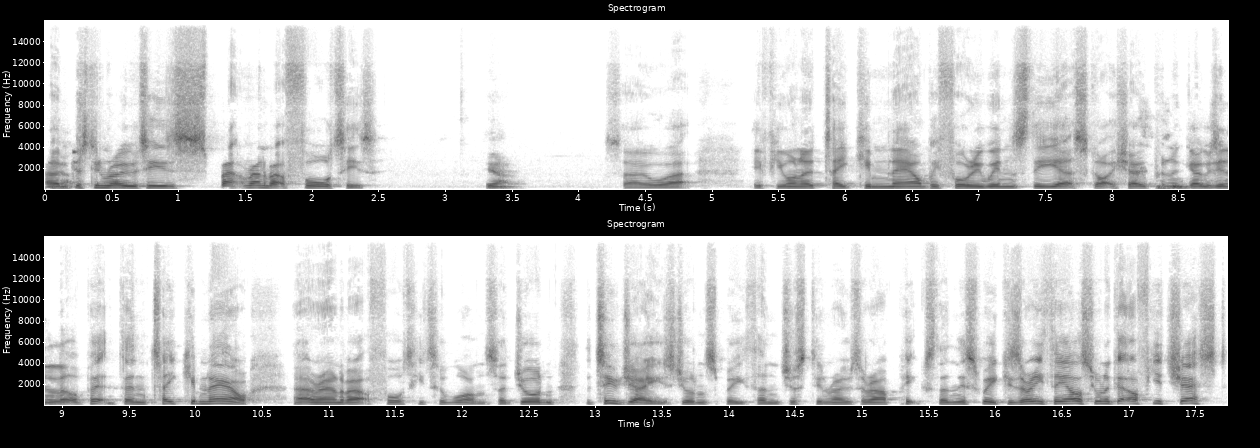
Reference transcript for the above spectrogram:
Um, yeah. Justin Rose is about, around about forties. Yeah. So. Uh, if you want to take him now before he wins the uh, Scottish Open and goes in a little bit, then take him now at around about 40 to 1. So, Jordan, the two J's, Jordan Spieth and Justin Rose, are our picks then this week. Is there anything else you want to get off your chest?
